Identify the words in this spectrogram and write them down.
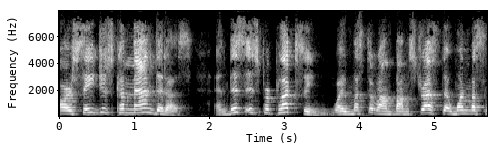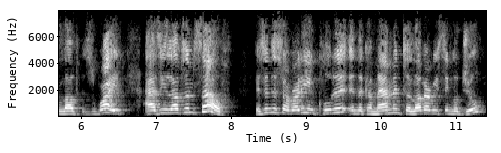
our sages commanded us. And this is perplexing. Why must the Rambam stress that one must love his wife as he loves himself? Isn't this already included in the commandment to love every single Jew?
